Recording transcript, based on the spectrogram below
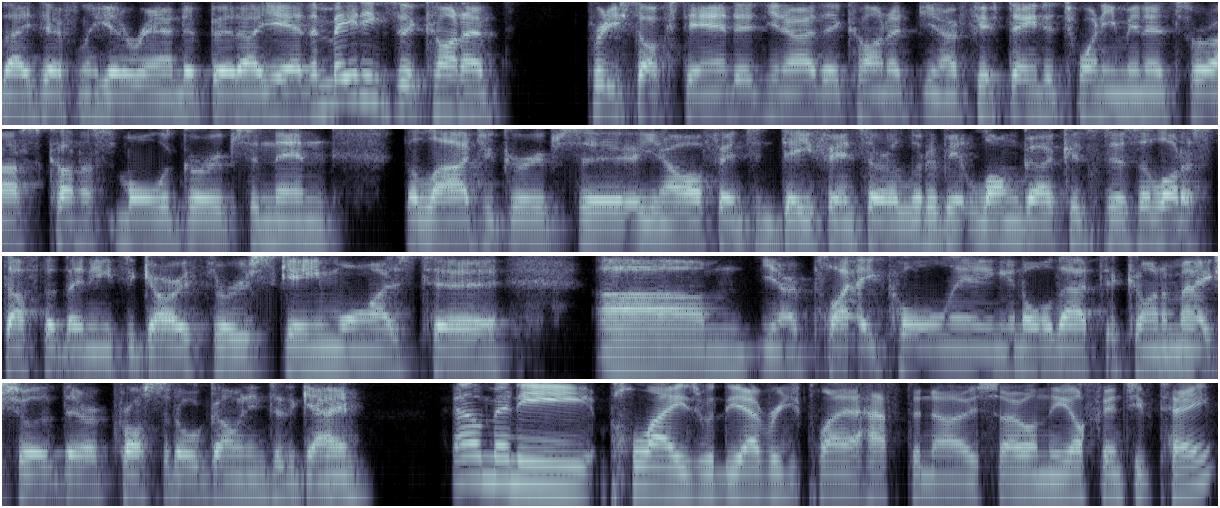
they definitely get around it. But uh, yeah, the meetings are kind of pretty stock standard. You know, they're kind of, you know, 15 to 20 minutes for us kind of smaller groups. And then the larger groups, uh, you know, offense and defense are a little bit longer because there's a lot of stuff that they need to go through scheme wise to, um, you know, play calling and all that to kind of make sure that they're across it all going into the game. How many plays would the average player have to know? So on the offensive team?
